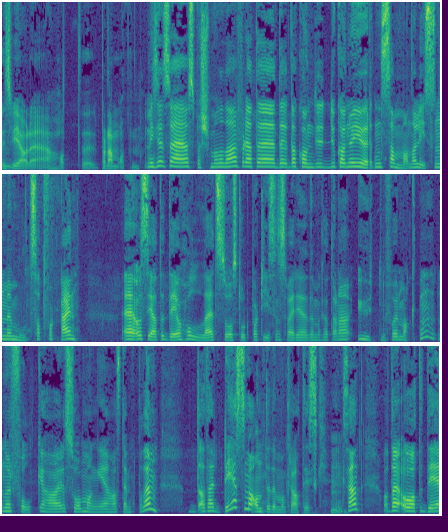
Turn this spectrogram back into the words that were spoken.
hvis vi hadde hatt det på den måten. Men så er jo spørsmålet da, for kan du, du kan jo gjøre den samme analysen med motsatt fortegn. Eh, og si at det å holde et så stort parti som Sverigedemokraterna utenfor makten, når folket har, så mange har stemt på dem, at det er det som er antidemokratisk. ikke sant? Og, det, og at det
